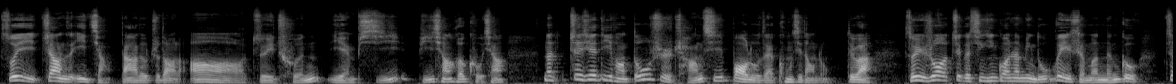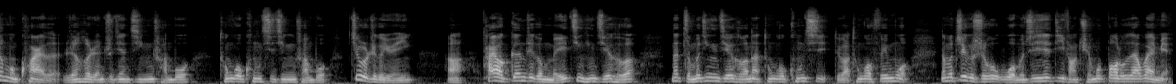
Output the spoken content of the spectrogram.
所以这样子一讲，大家都知道了哦。嘴唇、眼皮、鼻腔和口腔，那这些地方都是长期暴露在空气当中，对吧？所以说，这个新型冠状病毒为什么能够这么快的人和人之间进行传播，通过空气进行传播，就是这个原因啊。它要跟这个酶进行结合，那怎么进行结合呢？通过空气，对吧？通过飞沫。那么这个时候，我们这些地方全部暴露在外面，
